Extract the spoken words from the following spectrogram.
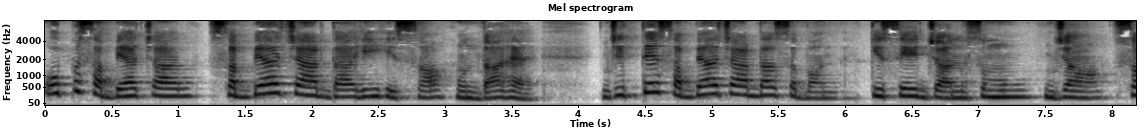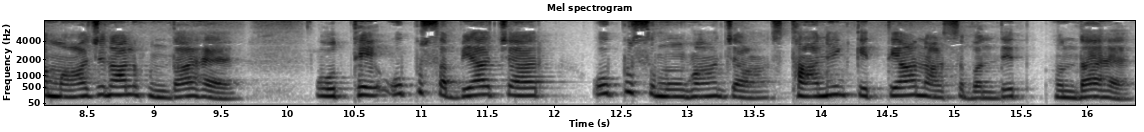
ਉਪ ਸੱਭਿਆਚਾਰ ਸੱਭਿਆਚਾਰ ਦਾ ਹੀ ਹਿੱਸਾ ਹੁੰਦਾ ਹੈ। ਜਿੱਥੇ ਸੱਭਿਆਚਾਰ ਦਾ ਸਬੰਧ ਕਿਸੇ ਜਨ ਸਮੂਹ ਜਾਂ ਸਮਾਜ ਨਾਲ ਹੁੰਦਾ ਹੈ, ਉੱਥੇ ਉਪ ਸੱਭਿਆਚਾਰ, ਉਪ ਸਮੂਹਾਂ ਜਾਂ ਸਥਾਨਿਕ ਕਿੱਤਿਆਂ ਨਾਲ ਸੰਬੰਧਿਤ ਹੁੰਦਾ ਹੈ।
